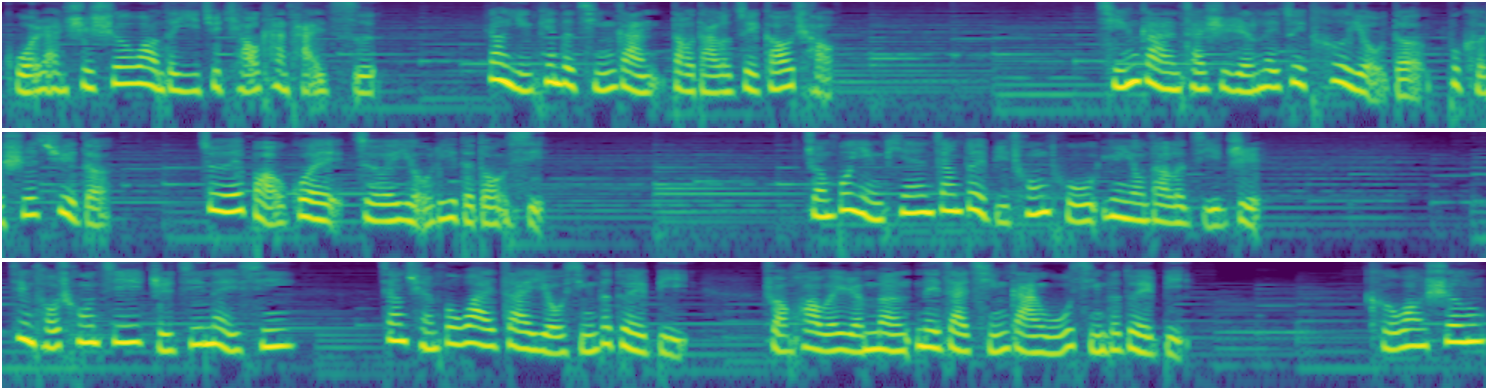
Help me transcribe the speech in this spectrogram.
果然是奢望的一句调侃台词，让影片的情感到达了最高潮。情感才是人类最特有的、不可失去的、最为宝贵、最为有力的东西。整部影片将对比冲突运用到了极致，镜头冲击直击内心。将全部外在有形的对比，转化为人们内在情感无形的对比。渴望生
